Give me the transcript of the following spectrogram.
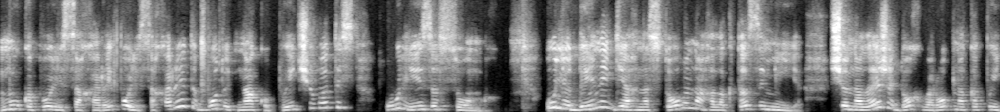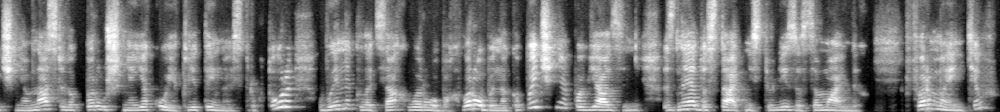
мукополісахари, полісахариди будуть накопичуватись у лізосомах. У людини діагностована галактоземія, що належить до хвороб накопичення, внаслідок порушення якої клітинної структури виникла ця хвороба. Хвороби накопичення пов'язані з недостатністю лізосомальних ферментів,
